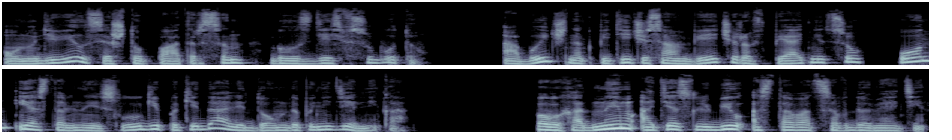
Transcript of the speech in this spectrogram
Он удивился, что Паттерсон был здесь в субботу. Обычно к пяти часам вечера в пятницу он и остальные слуги покидали дом до понедельника. По выходным отец любил оставаться в доме один.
